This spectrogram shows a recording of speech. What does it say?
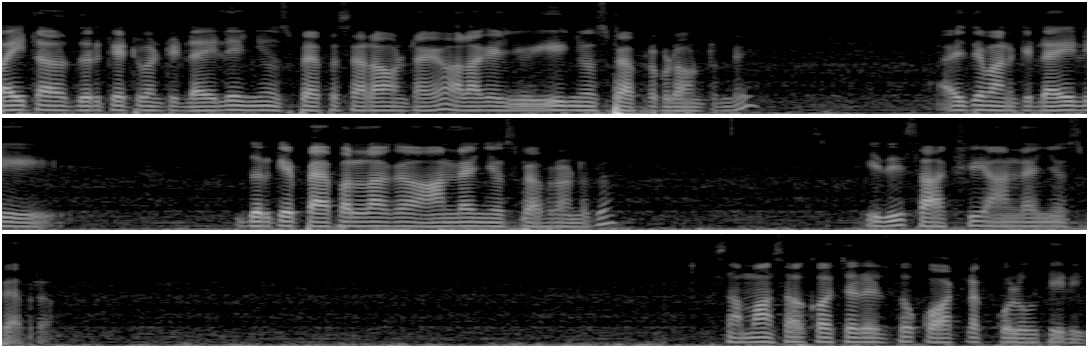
బయట దొరికేటువంటి డైలీ న్యూస్ పేపర్స్ ఎలా ఉంటాయో అలాగే ఈ న్యూస్ పేపర్ కూడా ఉంటుంది. అయితే మనకి డైలీ దొరికే పేపర్ లాగా ఆన్లైన్ న్యూస్ పేపర్ ఉండదు. ఇది సాక్షి ఆన్లైన్ న్యూస్ పేపర్. సమాస చర్యలతో కోట్ల కొలువు తీరి.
